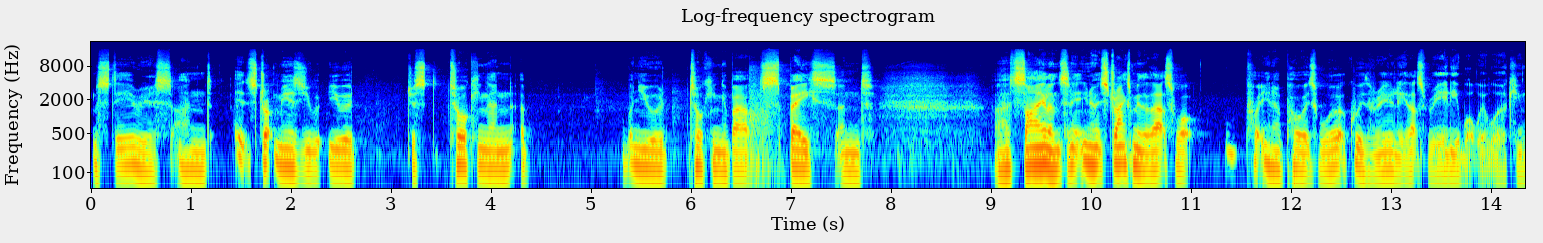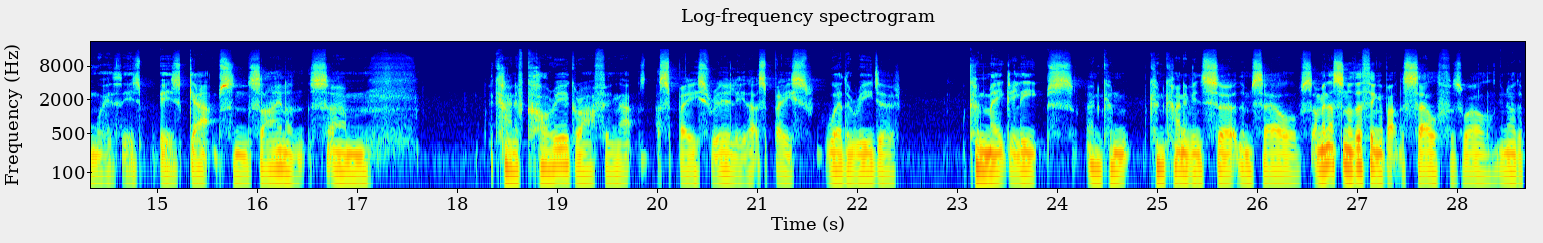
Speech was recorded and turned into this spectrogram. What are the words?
mysterious. And it struck me as you you were just talking then uh, when you were talking about space and uh, silence, and it, you know it strikes me that that's what you know poets work with. Really, that's really what we're working with is is gaps and silence. Um, kind of choreographing that space really that space where the reader can make leaps and can can kind of insert themselves. I mean, that's another thing about the self as well. You know, the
